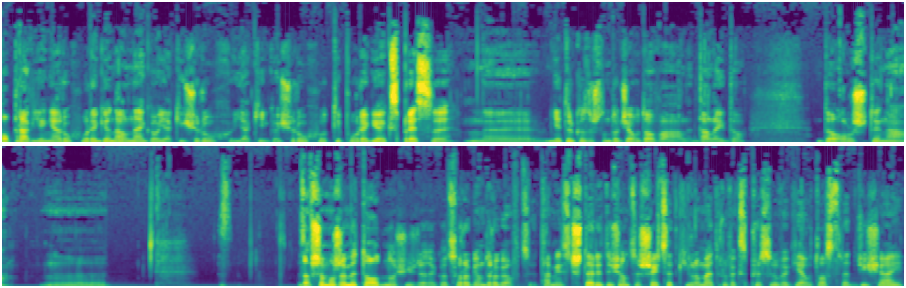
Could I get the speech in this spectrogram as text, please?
poprawienia ruchu regionalnego, jakiś ruch, jakiegoś ruchu typu regioekspresy, e, nie tylko zresztą do Działdowa, ale dalej do, do Olsztyna. E, zawsze możemy to odnosić do tego, co robią drogowcy. Tam jest 4600 km ekspresówek i autostrad dzisiaj.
